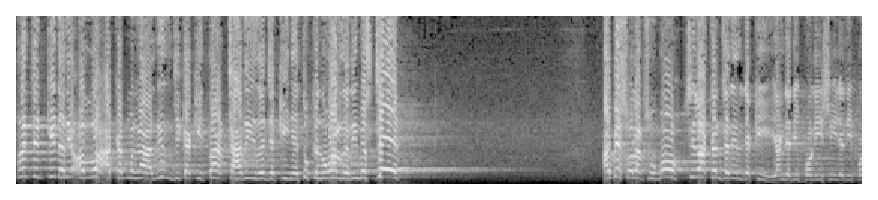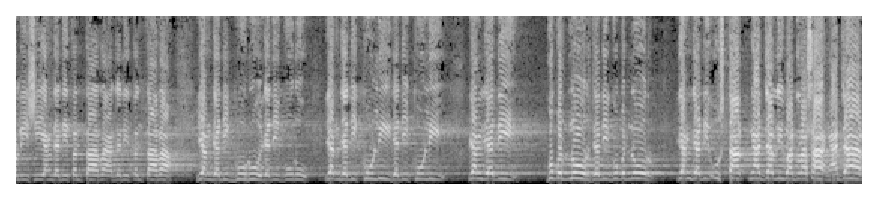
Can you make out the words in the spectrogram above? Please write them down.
Rezeki dari Allah akan mengalir jika kita cari rezekinya itu keluar dari masjid. Habis sholat subuh, silakan cari rezeki. Yang jadi polisi, jadi polisi. Yang jadi tentara, jadi tentara. Yang jadi guru, jadi guru. Yang jadi kuli, jadi kuli. Yang jadi gubernur jadi gubernur yang jadi ustadz ngajar di madrasah ngajar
